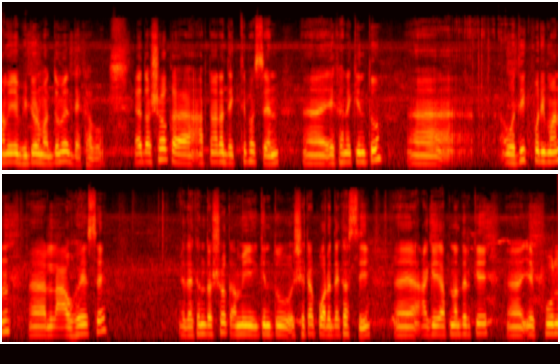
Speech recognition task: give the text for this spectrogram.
আমি এই ভিডিওর মাধ্যমে দেখাবো। দর্শক আপনারা দেখতে পাচ্ছেন এখানে কিন্তু অধিক পরিমাণ লাভ হয়েছে। দেখেন দর্শক, আমি কিন্তু সেটা পরে দেখাচ্ছি। আগে আপনাদেরকে এ ফুল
